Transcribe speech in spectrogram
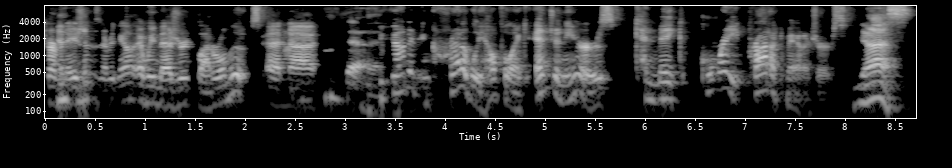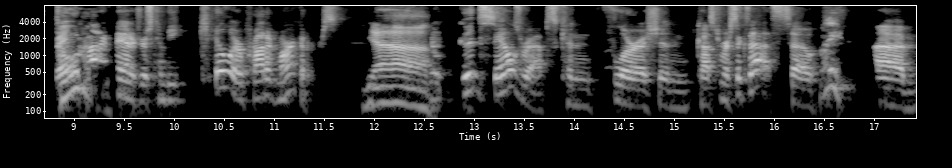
terminations and everything else, and we measured lateral moves, and uh, we found it incredibly helpful. Like engineers can make great product managers. Yes, right? totally. Product managers can be killer product marketers. Yeah, you know, good sales reps can flourish in customer success. So right um,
